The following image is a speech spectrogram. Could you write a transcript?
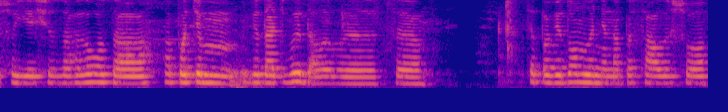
що є ще загроза. А потім, віддать, видалили це, це повідомлення, написали, що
